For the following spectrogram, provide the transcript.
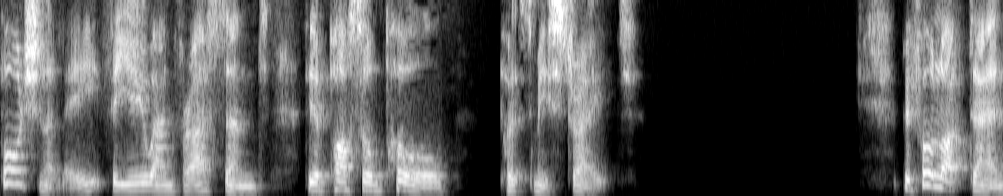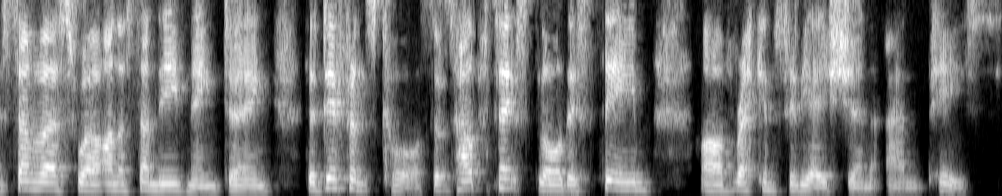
Fortunately for you and for us, and the Apostle Paul puts me straight. Before lockdown, some of us were on a Sunday evening doing the Difference course that was helping to explore this theme of reconciliation and peace.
